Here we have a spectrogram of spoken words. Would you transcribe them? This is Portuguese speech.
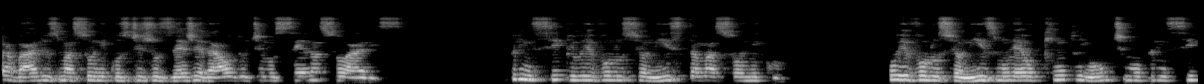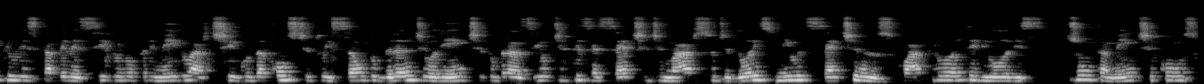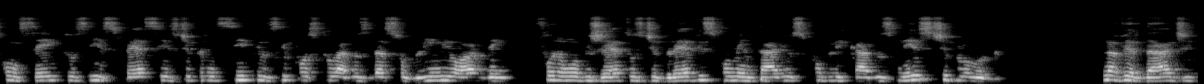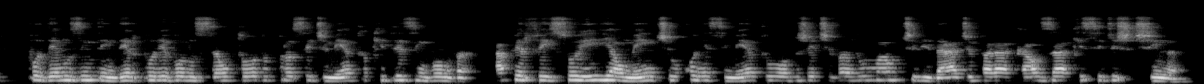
Trabalhos maçônicos de José Geraldo de Lucena Soares. Princípio evolucionista maçônico. O evolucionismo é o quinto e último princípio estabelecido no primeiro artigo da Constituição do Grande Oriente do Brasil de 17 de março de 2007 e nos quatro anteriores, juntamente com os conceitos e espécies de princípios e postulados da sublime ordem, foram objetos de breves comentários publicados neste blog. Na verdade, podemos entender por evolução todo procedimento que desenvolva, aperfeiçoe e aumente o conhecimento objetivando uma utilidade para a causa a que se destina.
